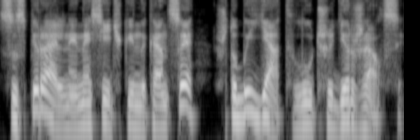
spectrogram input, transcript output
со спиральной насечкой на конце, чтобы яд лучше держался.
